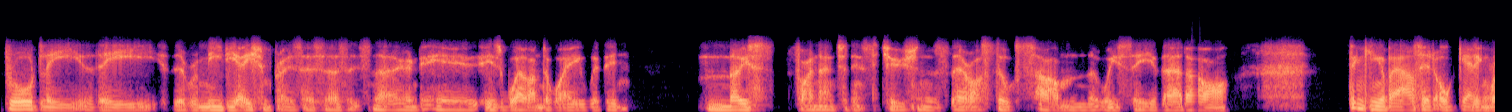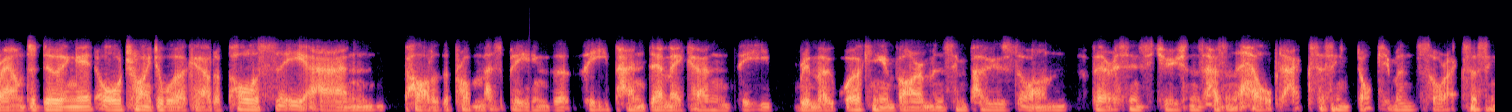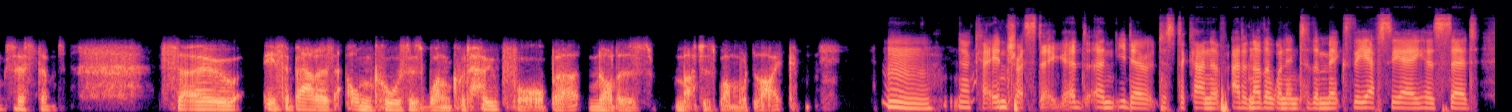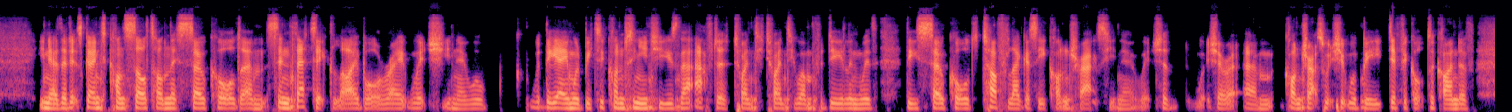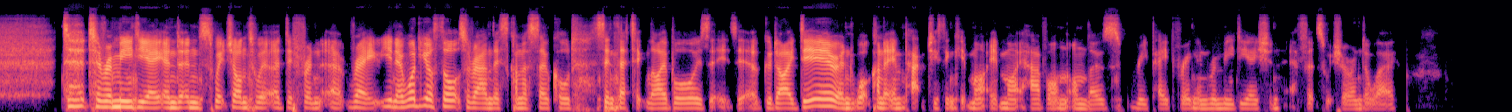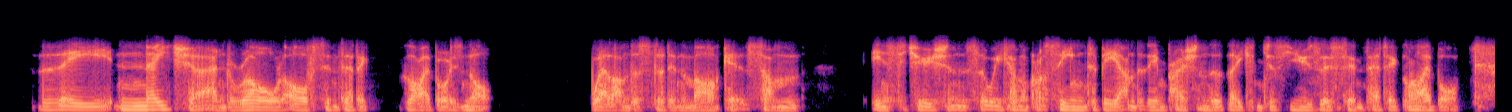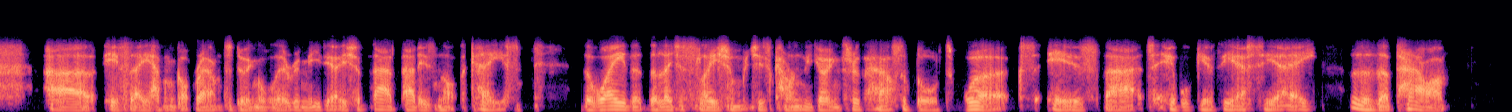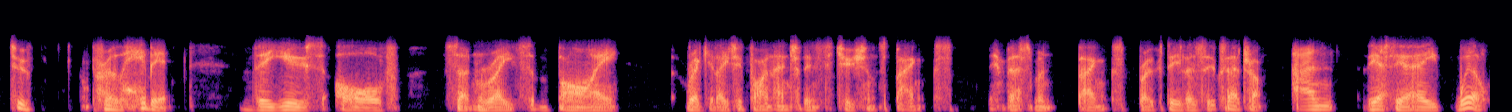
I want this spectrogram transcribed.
Broadly, the the remediation process, as it's known, is, is well underway within most financial institutions. There are still some that we see that are thinking about it or getting round to doing it or trying to work out a policy. And part of the problem has been that the pandemic and the remote working environments imposed on various institutions hasn't helped accessing documents or accessing systems. So it's about as on course as one could hope for, but not as much as one would like. Mm, okay, interesting. And and you know, just to kind of add another one into the mix, the FCA has said, you know, that it's going to consult on this so-called um, synthetic LIBOR rate, which you know will the aim would be to continue to use that after 2021 for dealing with these so-called tough legacy contracts, you know, which are which are um, contracts which it would be difficult to kind of to, to remediate and, and switch on to a, a different uh, rate. You know, what are your thoughts around this kind of so-called synthetic LIBOR? Is it, is it a good idea, and what kind of impact do you think it might it might have on on those repapering and remediation efforts which are underway? The nature and role of synthetic LIBOR is not well understood in the market. Some institutions that we come across seem to be under the impression that they can just use this synthetic LIBOR uh, if they haven't got round to doing all their remediation. That that is not the case. The way that the legislation, which is currently going through the House of Lords, works is that it will give the FCA the power to prohibit the use of certain rates by regulated financial institutions, banks, investment banks, broker dealers, etc. And the FCA will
